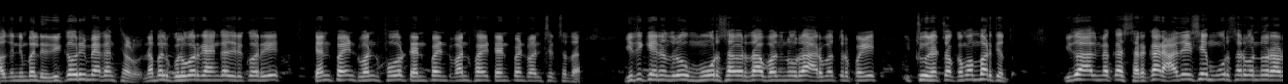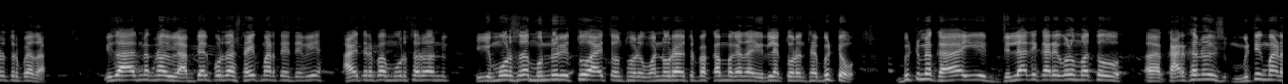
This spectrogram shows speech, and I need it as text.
ಅದು ನಿಮ್ಮಲ್ಲಿ ರಿಕವರಿ ಮ್ಯಾಗ ಅಂತ ಹೇಳು. ನಮ್ಮಲ್ಲಿ ಗುಲ್ಬರ್ಗ ಹೆಂಗದ recovery ten point one four ten point one five ten point one six ಅದ. ಇದಕ್ಕೇನಂದ್ರು ಮೂರು ಸಾವಿರದ ಒಂದು ನೂರ ಅರವತ್ತು ರೂಪಾಯಿ ಚೂರು ಹೆಚ್ಚು ಕಮ್ಮ ಬರ್ತಿತ್ತು. ಇದು ಆದ್ಮ್ಯಾಕ ಸರ್ಕಾರ ಆದೇಶ ಮೂರು ಸಾವಿರದ ಒಂದೂರ ಅರವತ್ತು ರೂಪಾಯಿ ಅದ. ಇದು ಆದ್ಮ್ಯಾಕ ನಾವು ಅಫ್ಜಲ್ಪುರದಾಗ ಸ್ಟ್ರೈಕ್ ಮಾಡ್ತಾ ಇದ್ದೀವಿ. ರೂಪಾಯಿ ಮೂರು ಸಾವಿರ ಈಗ ಮೂರು ಸಾವಿರದ ಮುನ್ನೂರು ಇತ್ತು, ಆಯ್ತು ಅಂತ ಹೇಳಿ ಒಂದೂರ ಐವತ್ತು ರೂಪಾಯಿ ಕಮ್ಮಿ ಆಗದ ಇರ್ಲಕ್ ತೋರ್ ಅಂತ ಹೇಳಿ ಬಿಟ್ಟು ಬಿಟ್ಟ ಮ್ಯಾಕ ಈ ಜಿಲ್ಲಾಧಿಕಾರಿಗಳು ಮತ್ತು ಕಾರ್ಖಾನೆ ಮೀಟಿಂಗ್ ಮಾಡ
